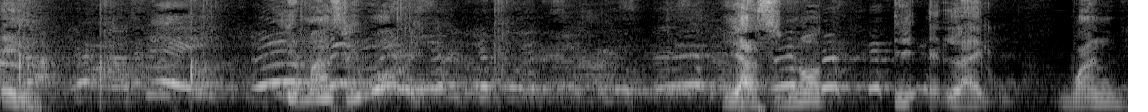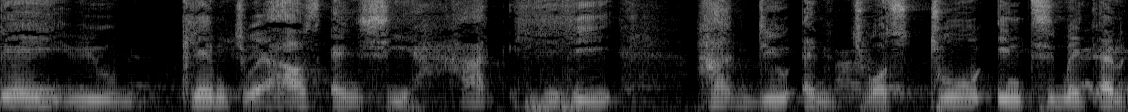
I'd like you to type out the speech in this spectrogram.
hey, you must be worried. He has not, he, like one day you came to a house and she hugged, he, he hugged you and it was too intimate. And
